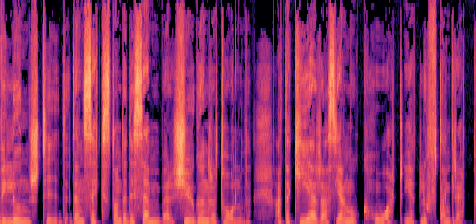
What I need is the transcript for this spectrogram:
Vid lunchtid den 16 december 2012 attackeras Jarmouk hårt i ett luftangrepp.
